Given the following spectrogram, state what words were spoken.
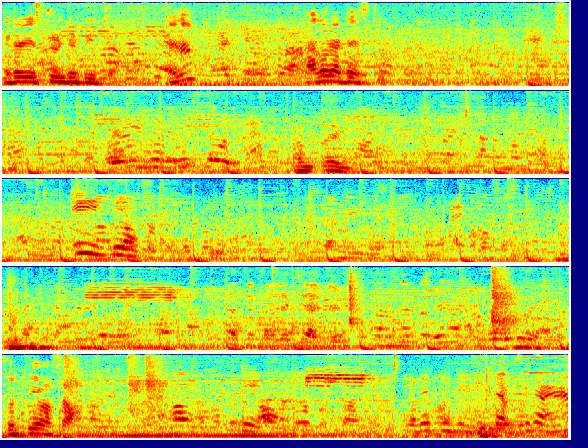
এটা রেস্টুরেন্টের পিৎজা তাই না? এতটা টেস্টি এই যে সত্যি অসাম এটা কি জিনিস ক্যাপসিকাম না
